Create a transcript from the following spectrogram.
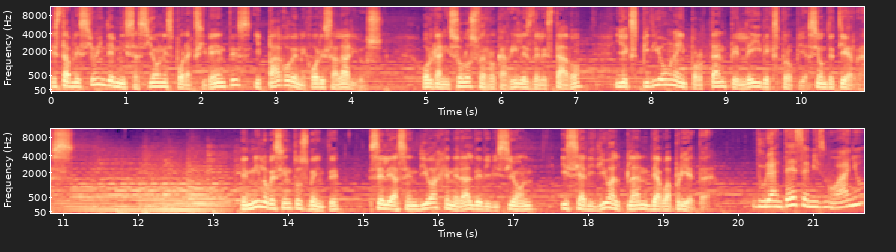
Estableció indemnizaciones por accidentes y pago de mejores salarios organizó los ferrocarriles del Estado y expidió una importante ley de expropiación de tierras. En 1920 se le ascendió a general de división y se adhirió al plan de Agua Prieta. Durante ese mismo año,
